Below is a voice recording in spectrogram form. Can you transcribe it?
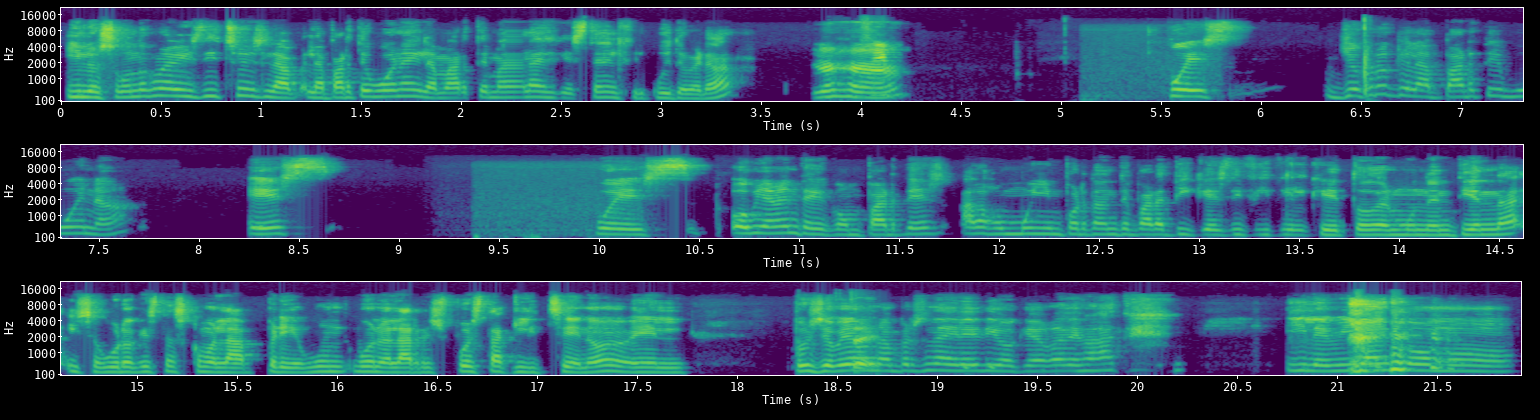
y, lo segundo que me habéis dicho es la, la, parte buena y la parte mala de que esté en el circuito, ¿verdad? Ajá. Pues yo creo que la parte buena es pues obviamente que compartes algo muy importante para ti que es difícil que todo el mundo entienda y seguro que esta es como la pregunta, bueno, la respuesta cliché, ¿no? El, pues yo veo a una persona y le digo que hago debate y le miran como,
